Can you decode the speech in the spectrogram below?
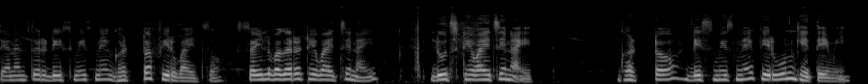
त्यानंतर डिसमिसने घट्ट फिरवायचं. सैल वगैरे ठेवायचे नाहीत. लूज ठेवायचे नाहीत. घट्ट डिसमिसने फिरवून घेते मी.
